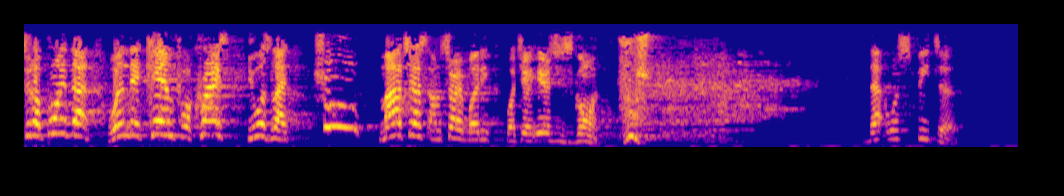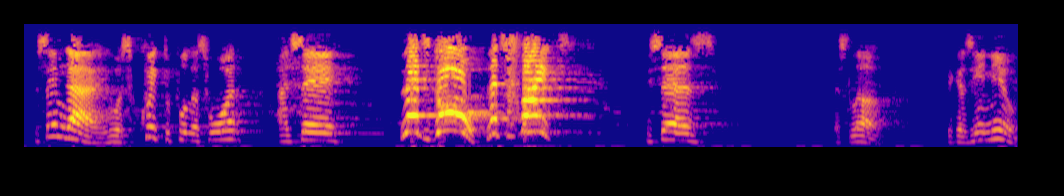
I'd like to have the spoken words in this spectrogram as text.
To the point that when they came for Christ, he was like, Shoo, Malchus, I'm sorry, buddy, but your ears is gone. that was Peter. The same guy who was quick to pull the sword and say, Let's go! Let's fight! He says, Let's love. Because he knew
